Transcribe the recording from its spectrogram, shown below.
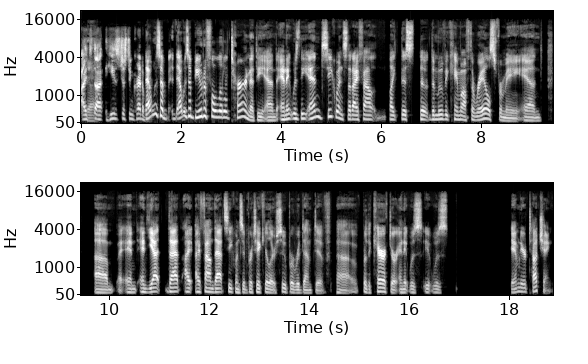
I Yeah. thought he's just incredible. That was a that was a beautiful little turn at the end, and it was the end sequence that I found like this. The the movie came off the rails for me, and um and and yet that I I found that sequence in particular super redemptive uh for the character, and it was it was damn near touching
